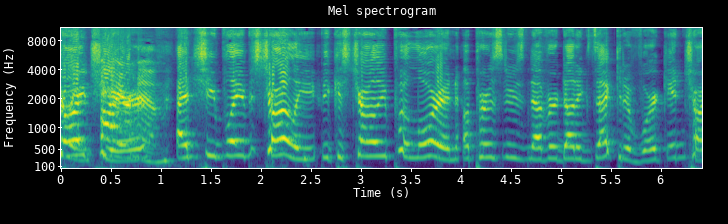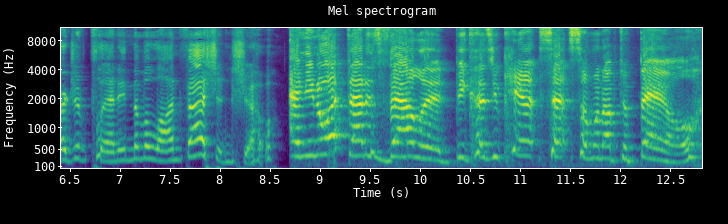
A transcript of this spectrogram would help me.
charge Fire here, him. and she blames Charlie because Charlie put Lauren, a person who's never done executive work, in charge of planning the Milan fashion show. And you know what? That is valid because you can't set someone up to fail.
